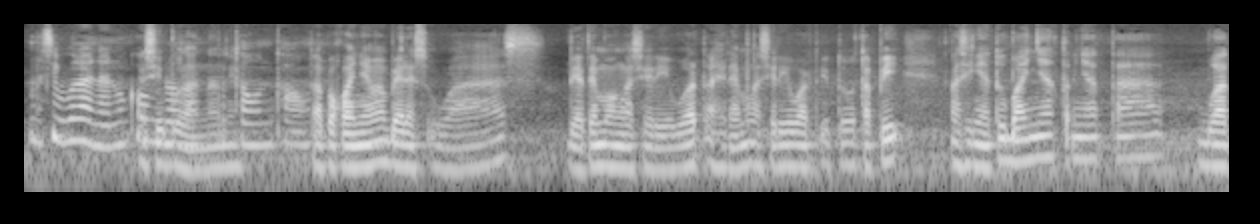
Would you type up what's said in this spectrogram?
Masih bulanan kok Masih bulanan ya. bertahun-tahun. nah, pokoknya mah beres uas dia teh mau ngasih reward akhirnya mah ngasih reward itu tapi ngasihnya tuh banyak ternyata buat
